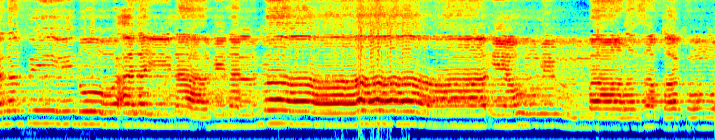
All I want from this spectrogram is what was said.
أن أفيضوا علينا من الماء يوم ما رزقكم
